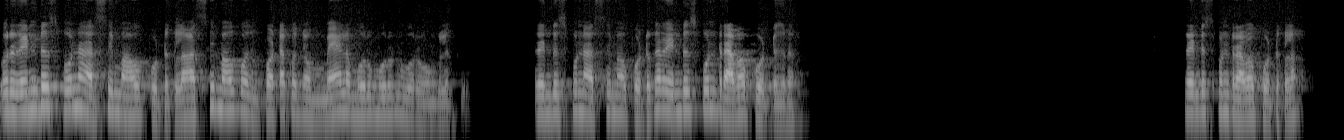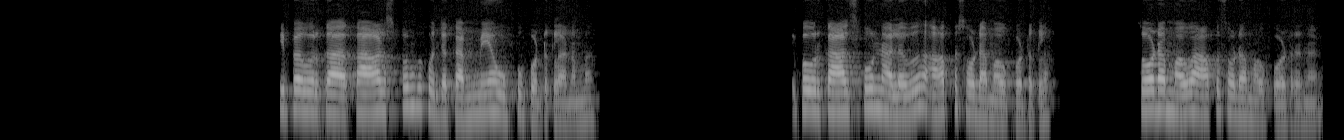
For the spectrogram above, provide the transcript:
ஒரு ரெண்டு ஸ்பூன் அரிசி மாவு போட்டுக்கலாம். அரிசி மாவு கொஞ்சம் போட்டால் கொஞ்சம் மேலே மொறு மொறுன்னு வரும் உங்களுக்கு. ரெண்டு ஸ்பூன் அரிசி மாவு போட்டுக்கிறேன். ரெண்டு ஸ்பூன் ரவை போட்டுக்கிறேன். ரெண்டு ஸ்பூன் ரவை போட்டுக்கலாம். இப்போ ஒரு கா 1/4 ஸ்பூனுக்கு கொஞ்சம் கம்மியாக உப்பு போட்டுக்கலாம் நம்ம. இப்போ ஒரு 1/4 ஸ்பூன் அளவு ஆப்ப சோடா மாவு போட்டுக்கலாம். சோடா மாவு, ஆப்ப சோடா மாவு போடுறேன் நான்.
